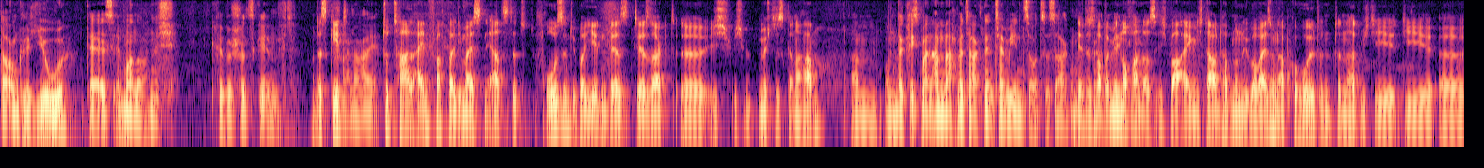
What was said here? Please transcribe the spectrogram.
der Onkel Yu, der ist immer noch nicht Grippeschutz geimpft. Und das geht total einfach, weil die meisten Ärzte froh sind über jeden, der, der sagt, äh, ich, ich möchte es gerne haben. Ähm, und, und, da kriegt man am Nachmittag einen Termin sozusagen. Ja, das war bei mir noch anders. Ich war eigentlich da und habe nur eine Überweisung abgeholt und dann hat mich die, die äh,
